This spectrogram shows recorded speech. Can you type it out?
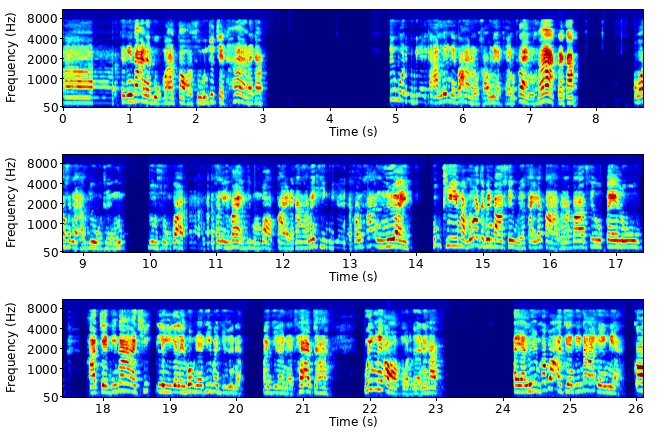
อาร์เจนตินาเนี่ยบุกมาต่อ 0.75 นะครับ ซึ่งโบลิเวียการเล่นในบ้านของเขาเนี่ยแข็งแกร่งมากนะครับ เพราะว่าสนามอยู่ถึงอยู่สูงกว่าระดับน้ำทะเลมากอย่างที่ผมบอกไปนะครับทำให้ทีมเยือนเนี่ยค่อนข้างเหนื่อย ทุกทีมอะไม่ว่าจะเป็นบราซิลหรือใครก็ตามนะครับบราซิลเปรูอาร์เจนตินาชิลีอะไรพวกนี้ที่มายืนเนี่ยมาเยือนเนี่ยแทบจะวิ่งไม่ออกหมดเลยนะครับ แต่อย่าลืมครับว่าอาร์เจนตินาเองเนี่ยก็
